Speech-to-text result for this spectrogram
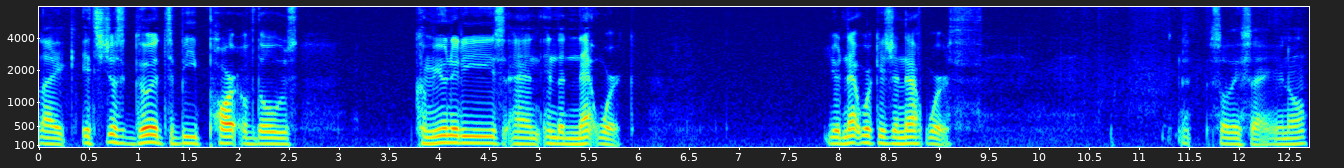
Like it's just good to be part of those communities and in the network. Your network is your net worth. So they say, you know.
